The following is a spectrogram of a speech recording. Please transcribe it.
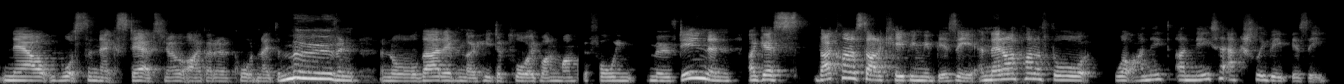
now what's the next steps you know i got to coordinate the move and and all that even though he deployed one month before we moved in and i guess that kind of started keeping me busy and then i kind of thought well i need i need to actually be busy.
